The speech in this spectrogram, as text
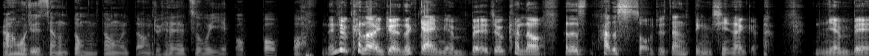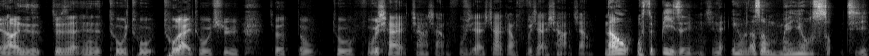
然后我就这样动动动，我就开始作业，啵啵啵，那就看到一个人在盖棉被，就看到他的他的手就这样顶起那个棉被，然后一直就是一直突突突来突去，就突突浮起来下降，浮起来下降，浮起来下降。然后我是闭着眼睛的，因为我那时候没有手机，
